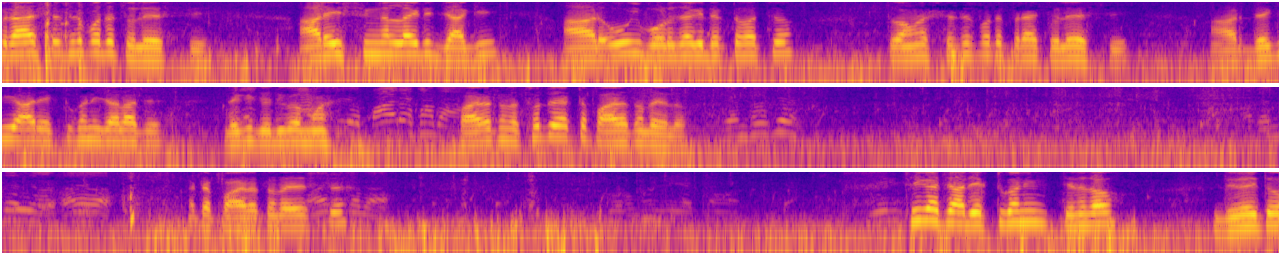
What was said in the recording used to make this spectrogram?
প্রায় শেষের পথে চলে এসেছি। আর এই সিগন্যাল লাইটই জাগি, আর ওই বড় জাগি দেখতে পাচ্ছ? তো আমরা শেষের পথে প্রায় চলে এসেছি। আর দেখি আর একটুখানি জাল আছে। দেখি যদি বা মা পায়রা চাঁদা, ছোটো একটা পায়রা চাঁদা এলো। একটা পায়রা চাঁদা এসছে। ঠিক আছে, আর একটুখানি টেনে দাও। দিলেই তো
